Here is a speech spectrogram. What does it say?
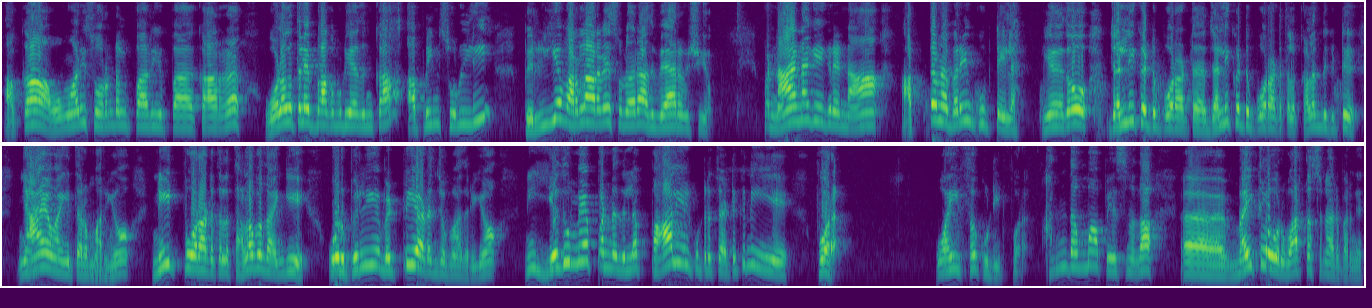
அக்கா அவன் மாதிரி சுரண்டல் பாரி பா- காரரை உலகத்திலே பார்க்க முடியாதுங்கக்கா அப்படின்னு சொல்லி பெரிய வரலாறவே சொன்னார். அது வேற விஷயம். இப்ப நான் என்ன கேட்குறேன்னா அத்தனை பேரையும் கூப்பிட்டேல. ஏதோ ஜல்லிக்கட்டு போராட்ட ஜல்லிக்கட்டு போராட்டத்துல கலந்துக்கிட்டு நியாயம் வாங்கி தர மாதிரியும் நீட் போராட்டத்துல தலைமை தாங்கி ஒரு பெரிய வெற்றி அடைஞ்ச மாதிரியும் நீ எதுவுமே பண்ணதில்ல பாலியல் குற்றச்சாட்டுக்கு நீ போற. ஒய்ஃபை கூட்டிட்டு போற. அந்த அம்மா பேசுனதா மைக்ல ஒரு வார்த்தை சொன்னாரு பாருங்க.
